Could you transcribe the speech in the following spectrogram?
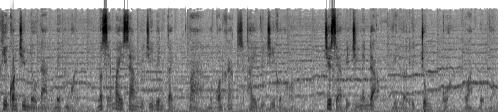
Khi con chim đầu đàn mệt mỏi nó sẽ bay sang vị trí bên cạnh và một con khác sẽ thay vị trí của nó, chia sẻ vị trí lãnh đạo vì lợi ích chung của toàn đội nhóm.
